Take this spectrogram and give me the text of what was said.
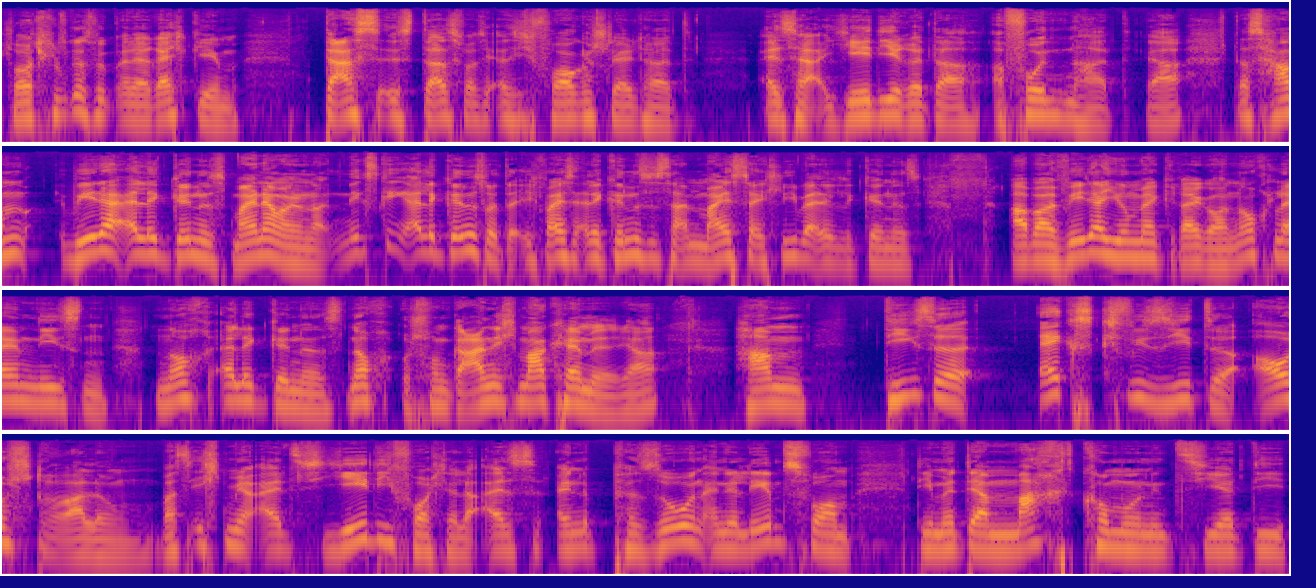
George Lucas wird mir da recht geben. Das ist das, was er sich vorgestellt hat als er Jedi-Ritter erfunden hat. Ja, das haben weder Alec Guinness, meiner Meinung nach, nichts gegen Alec Guinness, Leute. Ich weiß, Alec Guinness ist ein Meister, ich liebe Alec Guinness. Aber weder Hugh McGregor, noch Liam Neeson, noch Alec Guinness, noch schon gar nicht Mark Hamill, ja, haben diese exquisite Ausstrahlung, was ich mir als Jedi vorstelle, als eine Person, eine Lebensform, die mit der Macht kommuniziert, die,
